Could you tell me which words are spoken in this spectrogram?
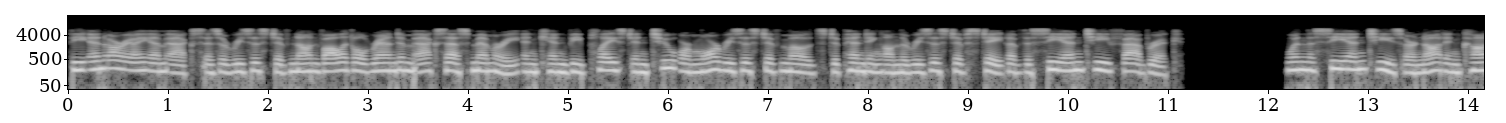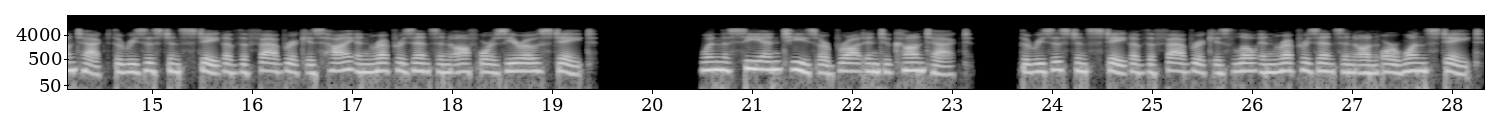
The NRAM acts as a resistive non-volatile random access memory and can be placed in two or more resistive modes depending on the resistive state of the CNT fabric. When the CNTs are not in contact the resistance state of the fabric is high and represents an off or zero state. When the CNTs are brought into contact, the resistance state of the fabric is low and represents an on or one state.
